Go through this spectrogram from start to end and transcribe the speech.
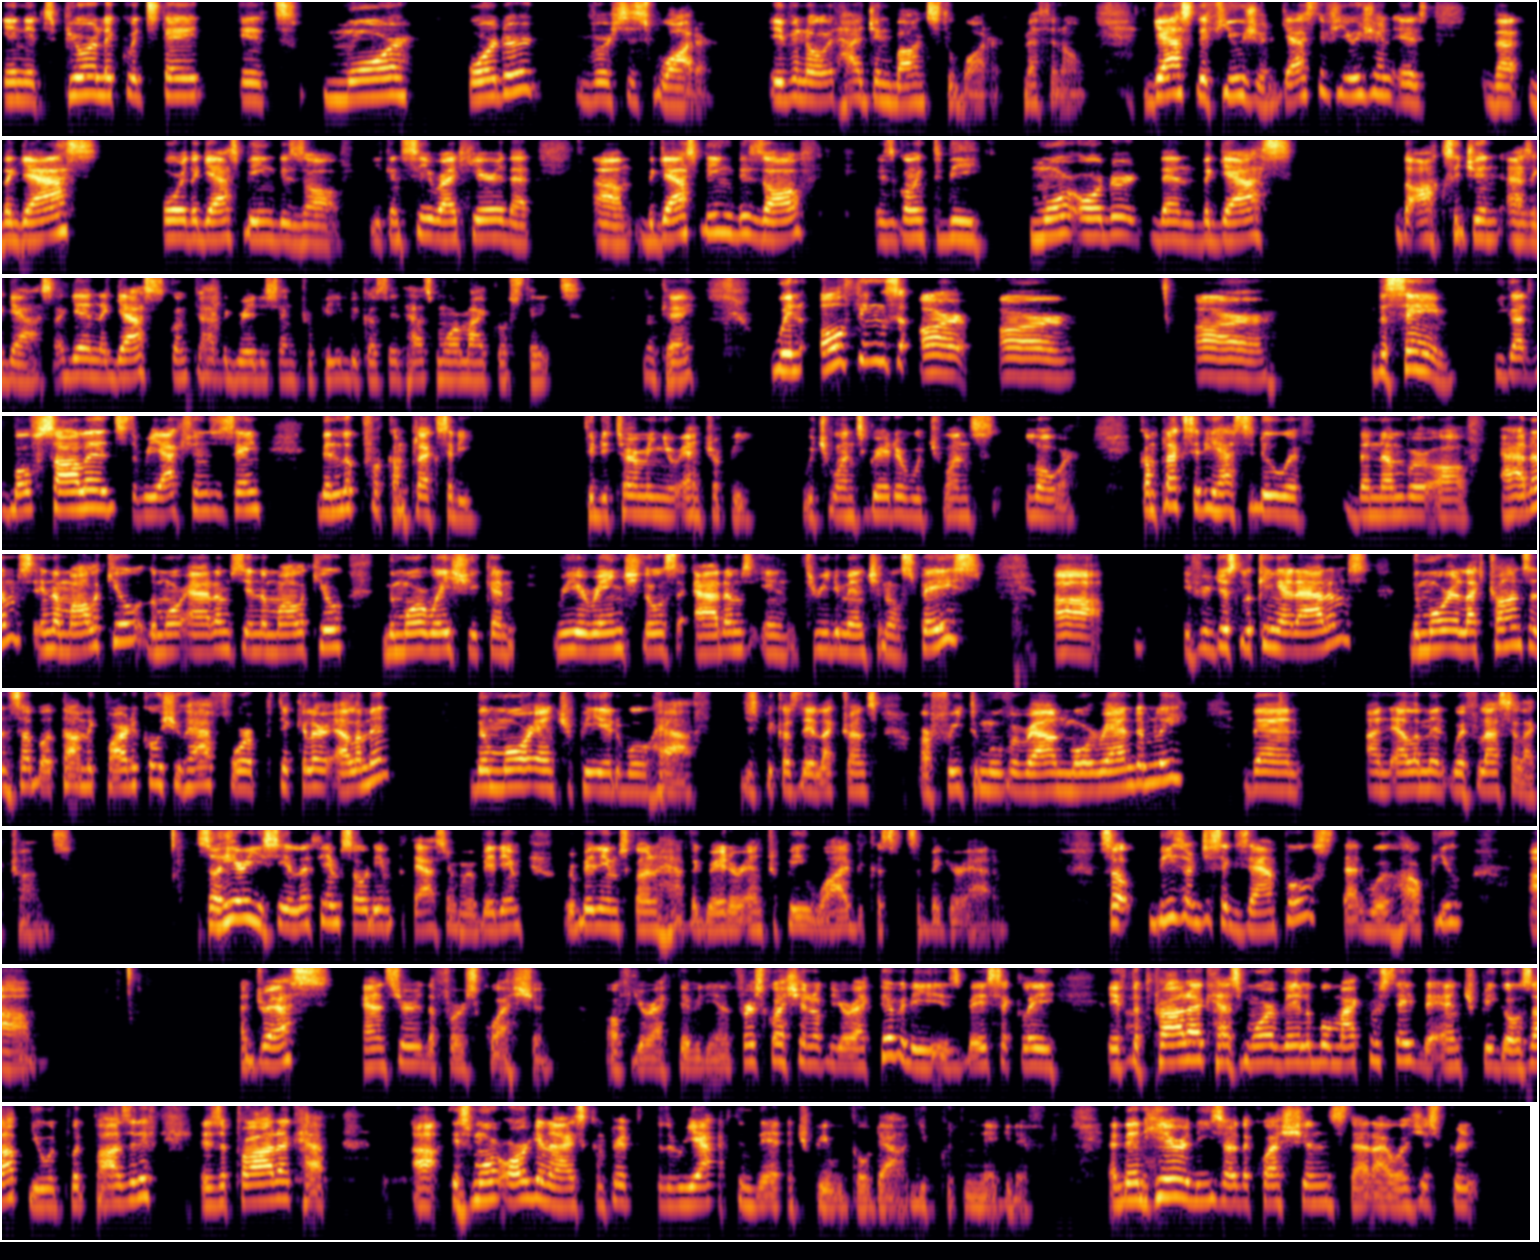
In its pure liquid state, it's more ordered versus water even though it hydrogen bonds to water, methanol. Gas diffusion. Gas diffusion is the, the gas or the gas being dissolved. You can see right here that um, the gas being dissolved is going to be more ordered than the gas, the oxygen as a gas. Again, the gas is going to have the greatest entropy because it has more microstates, okay? When all things are, are, are the same, you got both solids, the reaction is the same, then look for complexity to determine your entropy, which one's greater, which one's lower. Complexity has to do with the number of atoms in a molecule. The more atoms in the molecule, the more ways you can rearrange those atoms in three-dimensional space. Uh, if you're just looking at atoms, the more electrons and subatomic particles you have for a particular element, the more entropy it will have just because the electrons are free to move around more randomly than an element with less electrons. So here you see lithium, sodium, potassium, rubidium. Rubidium is going to have the greater entropy. Why? Because it's a bigger atom. So these are just examples that will help you um, address, answer the first question of your activity. And the first question of your activity is basically if the product has more available microstate, the entropy goes up, you would put positive. Does the product have uh, is more organized compared to the reactant, the entropy would go down. You put negative. And then here, these are the questions that I was just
